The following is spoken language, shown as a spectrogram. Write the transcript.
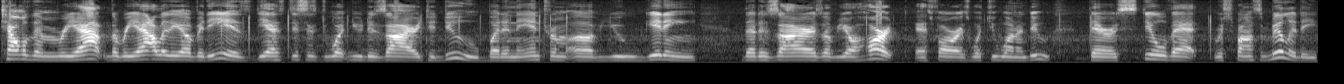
tell them real the reality of it is yes this is what you desire to do but in the interim of you getting the desires of your heart as far as what you want to do there is still that responsibility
